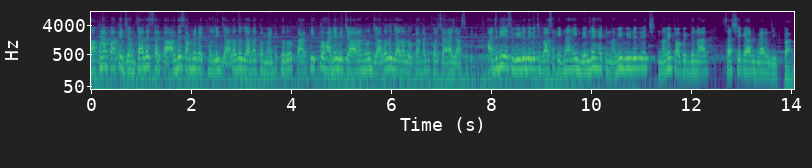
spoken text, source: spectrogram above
ਆਪਣਾ ਪੱਖ ਜਨਤਾ ਦੇ ਸਰਕਾਰ ਦੇ ਸਾਹਮਣੇ ਰੱਖਣ ਲਈ ਜ਼ਿਆਦਾ ਤੋਂ ਜ਼ਿਆਦਾ ਕਮੈਂਟ ਕਰੋ ਤਾਂ ਕਿ ਤੁਹਾਡੇ ਵਿਚਾਰਾਂ ਨੂੰ ਜ਼ਿਆਦਾ ਤੋਂ ਜ਼ਿਆਦਾ ਲੋਕਾਂ ਤੱਕ ਪਹੁੰਚਾਇਆ ਜਾ ਸਕੇ। ਅੱਜ ਦੀ ਇਸ ਵੀਡੀਓ ਦੇ ਵਿੱਚ ਬਸ ਇੰਨਾ ਹੀ। ਮਿਲਦੇ ਹਾਂ ਇੱਕ ਨਵੀਂ ਵੀਡੀਓ ਦੇ ਵਿੱਚ, ਨਵੇਂ ਟੌਪਿਕ ਦੇ ਨਾਲ। ਸਤਿ ਸ਼੍ਰੀ ਅਕਾਲ, ਮੈਂ ਰਣਜੀਤ ਪਾਲ।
